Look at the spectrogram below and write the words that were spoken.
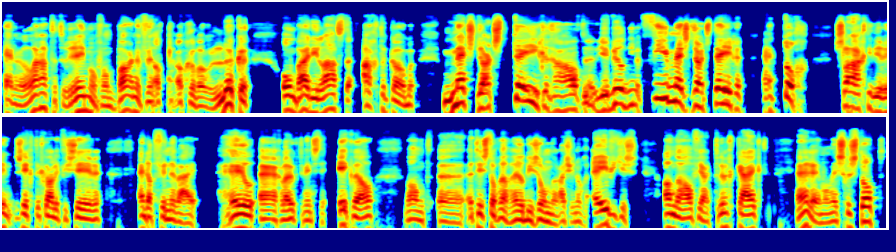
En laat het Raymond van Barneveld nou gewoon lukken om bij die laatste acht te komen. Matchdarts tegengehaald. Je wilt niet meer vier matchdarts tegen. En toch slaagt hij erin zich te kwalificeren. En dat vinden wij heel erg leuk. Tenminste, ik wel. Want uh, het is toch wel heel bijzonder. Als je nog eventjes anderhalf jaar terugkijkt. Hè, Raymond is gestopt.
